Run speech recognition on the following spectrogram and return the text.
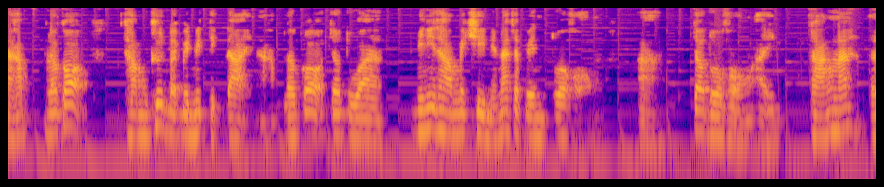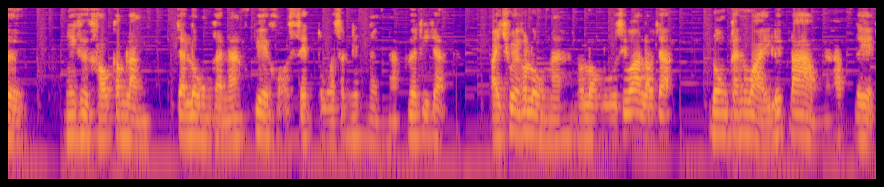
นะครับ แล้วก็ทำขึ้นไปเป็นมิติกได้นะครับ แล้วก็เจ้าตัว Mini Time Machine เนี่ยน่าจะเป็นตัวของอ่าเจ้าตัวของไอ้ครั้งนะเออนี่คือเขากำลังจะลงกันนะพี่อขอเซตตัวสักนิดหนึ่งนะเพื่อที่จะไปช่วยเขาลงนะเราลองดูซิว่าเราจะลงกันไหวหรือเปล่านะครับเดท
